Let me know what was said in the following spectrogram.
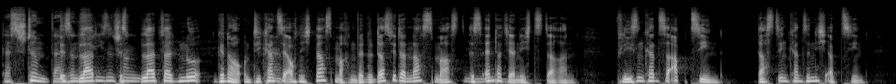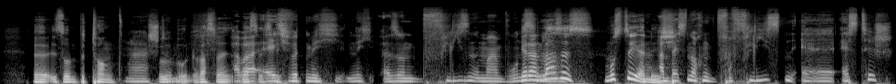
Das stimmt, da es sind bleibt, Fliesen es schon. bleibt halt nur, genau, und die kannst du Ja. auch nicht nass machen. Wenn du das wieder nass machst, es Mhm. ändert ja nichts daran. Fliesen kannst du abziehen. Das Ding kannst du nicht abziehen. Äh, so ein Beton. Ja, stimmt. Was, aber was weiß ey, ich. würde mich nicht, also ein Fliesen in meinem Wohnzimmer. Ja, dann lass es. Musst du ja nicht. Am besten noch einen verfließten äh, Esstisch.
